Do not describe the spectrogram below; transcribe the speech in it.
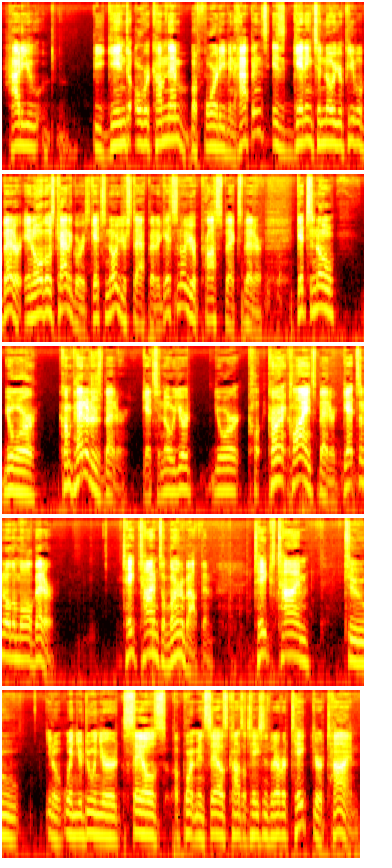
how do you begin to overcome them before it even happens is getting to know your people better in all those categories. Get to know your staff better. Get to know your prospects better. Get to know your competitors better. Get to know your your cl- current clients better. Get to know them all better. Take time to learn about them. Take time to, you know, when you're doing your sales appointments, sales consultations, whatever, take your time.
